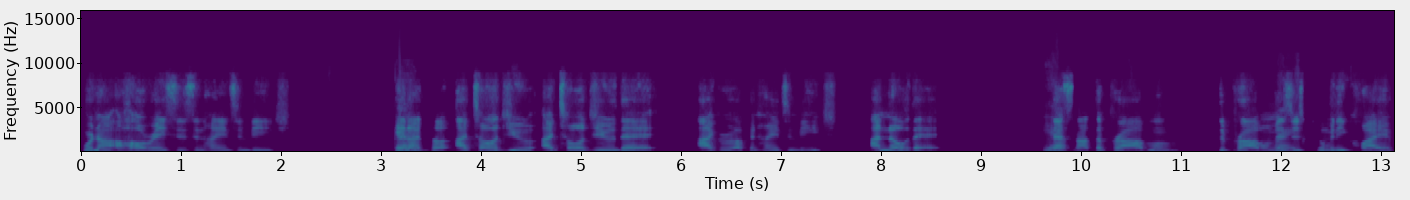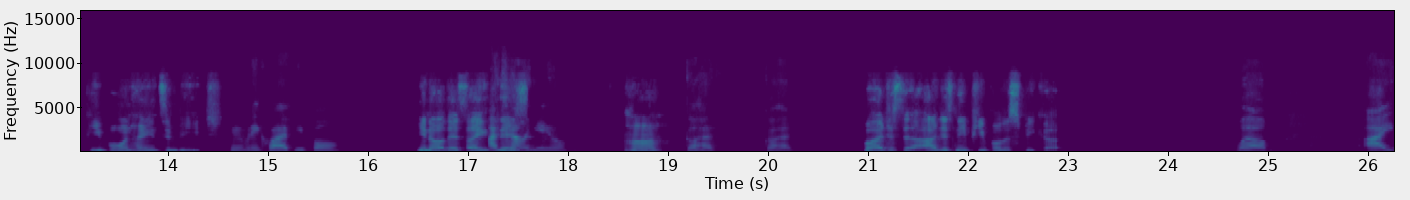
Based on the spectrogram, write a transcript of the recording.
we're not all racist in Huntington Beach. And I, to- I told you, I told you that I grew up in Huntington Beach. I know that. Yeah. That's not the problem. The problem right. is there's too many quiet people in Huntington Beach. Too many quiet people. You know, there's like I'm there's, telling you. Huh? Go ahead. Go ahead. Well, I just I just need people to speak up. Well, I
